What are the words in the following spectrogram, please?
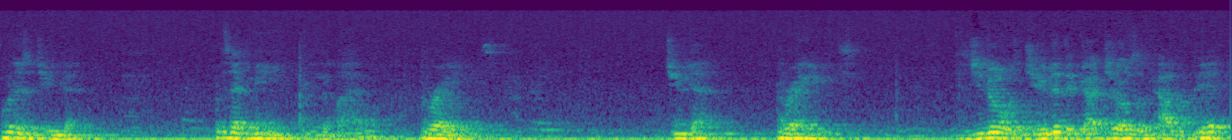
What is Judah? What does that mean in the Bible? Praise. Judah, praise. Did you know it was Judah that got Joseph out of the pit?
